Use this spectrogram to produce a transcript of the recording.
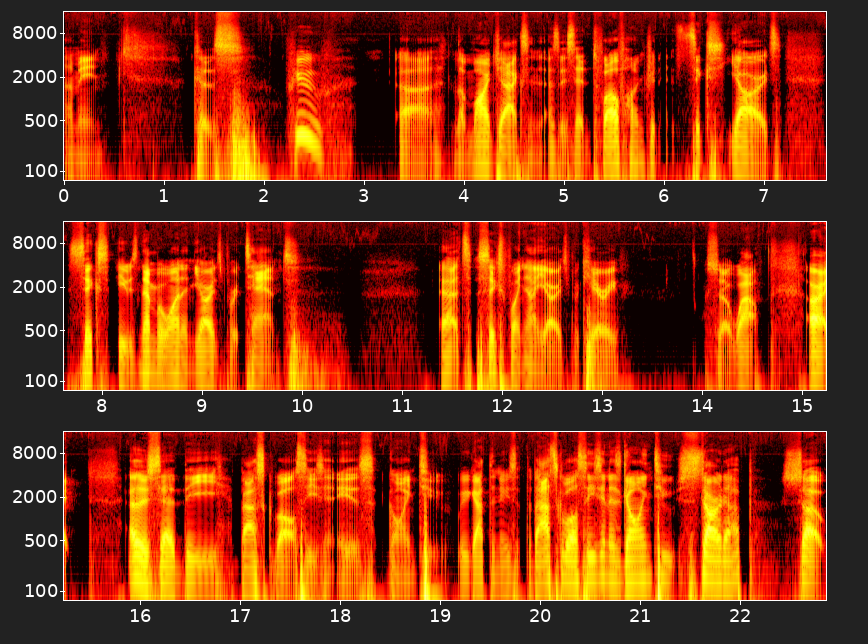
I mean, because, whew, uh, Lamar Jackson, as I said, 1,206 yards. Six. He was number one in yards per attempt at 6.9 yards per carry. So wow. All right. As I said, the basketball season is going to. We got the news that the basketball season is going to start up. So,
